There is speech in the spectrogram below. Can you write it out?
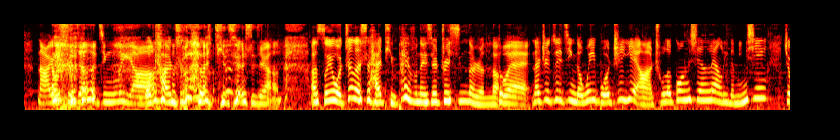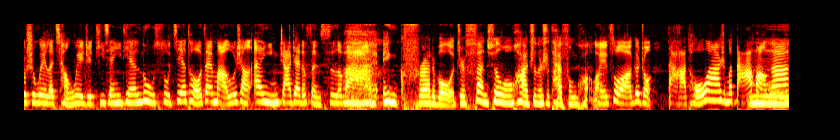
哪有时间和精力啊？我看出来了，的确是这样 啊！所以我真的是还挺佩服那些追星的人的。对，那这最近的微博之夜啊，除了光鲜亮丽的明星，就是为了抢位置，提前一天露宿街头，在马路上安营扎寨的粉丝了吧？Incredible！这饭圈文化真的是太疯狂了。没错，各种打头啊，什打榜啊，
